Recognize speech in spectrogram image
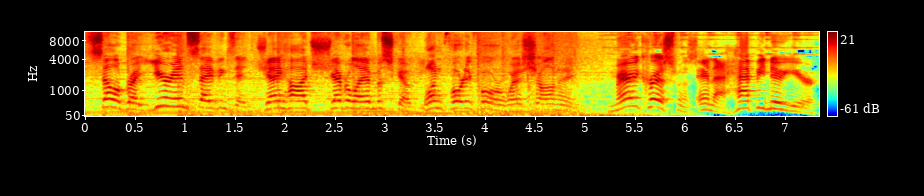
Celebrate year-end savings at Jay Hodge Chevrolet of Muskogee. 144 West Shawnee. Merry Christmas. And a Happy New Year.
